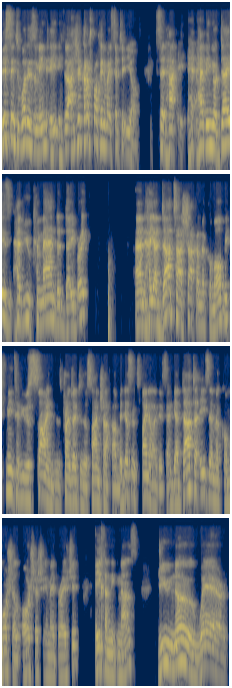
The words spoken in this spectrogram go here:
this thing. To what does it mean? Hashem Kadosh Baruch anyway said to Iyov, said, "Having your days, have you commanded daybreak?" And hayadata shachar mekomo, which means have you assigned? It's translated as assigned shachar, but it doesn't explain it like this. Hayadata ize mekomo shel or sheshim bereshit eicha nignaz. Do you know where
